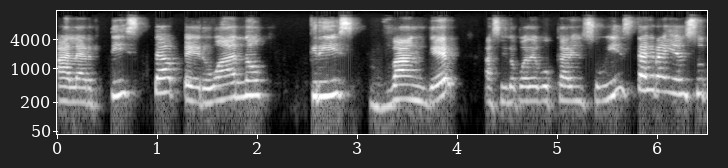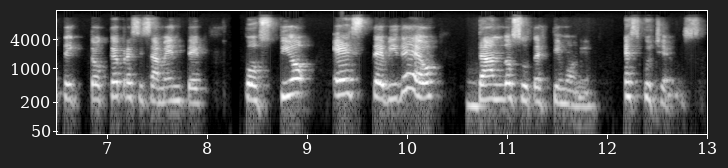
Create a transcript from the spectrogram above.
al artista peruano Chris Vanger, así lo puede buscar en su Instagram y en su TikTok, que precisamente posteó este video dando su testimonio. Escuchemos.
